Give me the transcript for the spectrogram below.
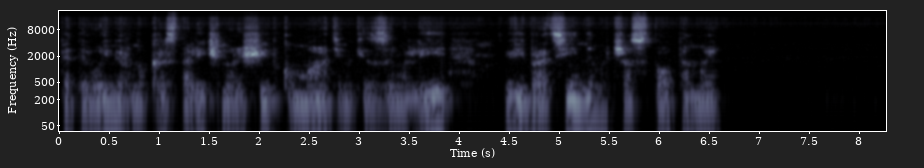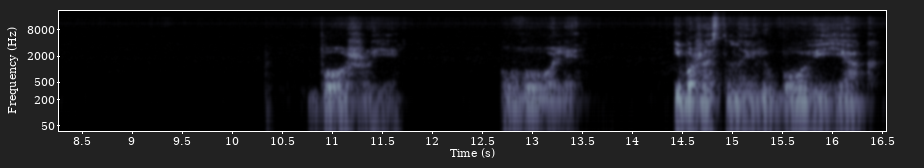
п'ятивимірну кристалічну решітку матінки землі вібраційними частотами Божої волі і божественної любові, як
